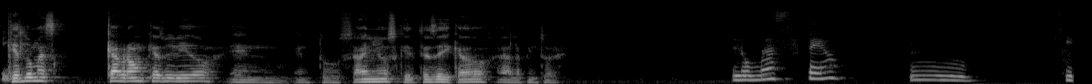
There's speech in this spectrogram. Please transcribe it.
¿Qué es lo más cabrón que has vivido en, en tus años que te has dedicado a la pintura? Lo más feo Mm, y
